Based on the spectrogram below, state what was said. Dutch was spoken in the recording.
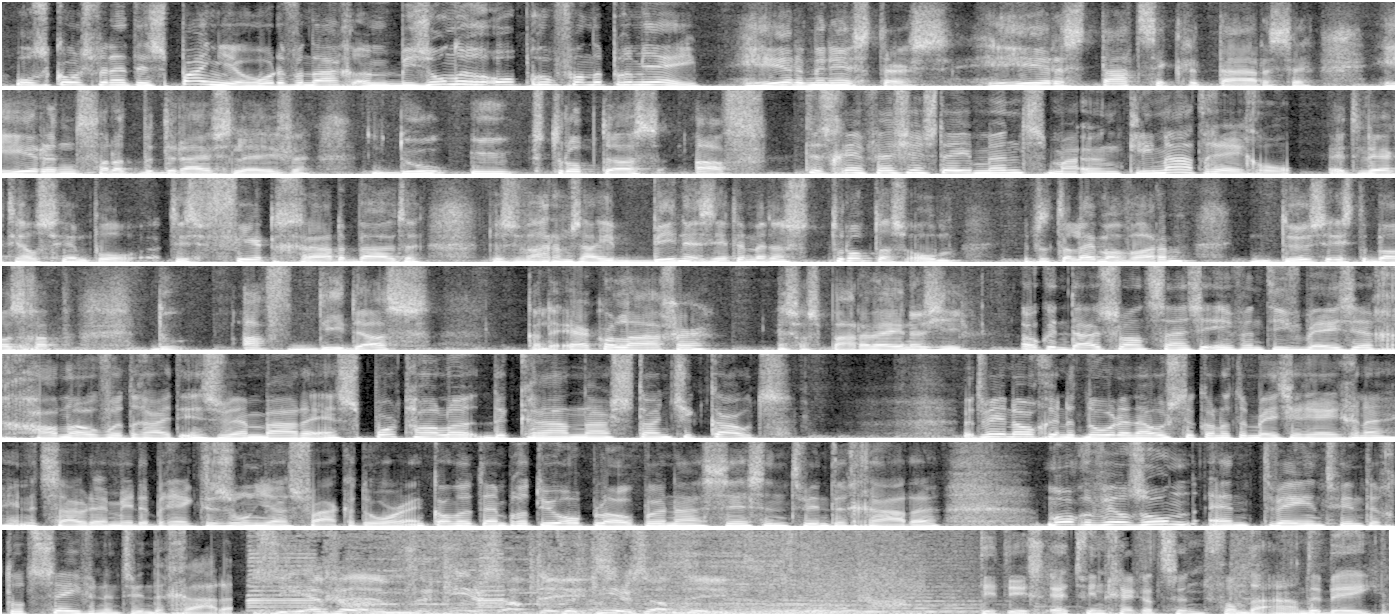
Onze correspondent in Spanje hoorde vandaag een bijzondere oproep van de premier. Heren ministers, heren staatssecretarissen, heren van het bedrijfsleven, doe uw stropdas af. Het is geen fashion statement, maar een klimaatregel. Het werkt heel simpel. Het is 40 graden buiten, dus waarom zou je binnen zitten met een stropdas om? Je hebt het alleen maar warm, dus is de boodschap, doe af die das, kan de airco lager en zo sparen wij energie. Ook in Duitsland zijn ze inventief bezig. Hannover draait in zwembaden en sporthallen de kraan naar standje koud. Het weer nog. In het noorden en oosten kan het een beetje regenen. In het zuiden en midden breekt de zon juist vaker door... en kan de temperatuur oplopen naar 26 graden. Morgen veel zon en 22 tot 27 graden. ZFM, verkeersupdate. verkeersupdate. Dit is Edwin Gerritsen van de ANWB.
